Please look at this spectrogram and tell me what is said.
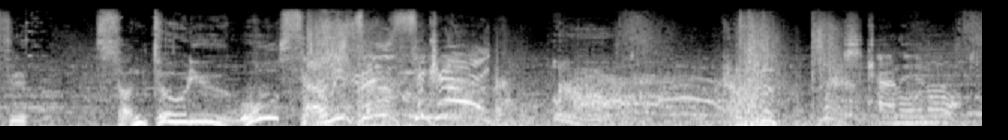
する。三刀流王三千世界。効かねえな。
